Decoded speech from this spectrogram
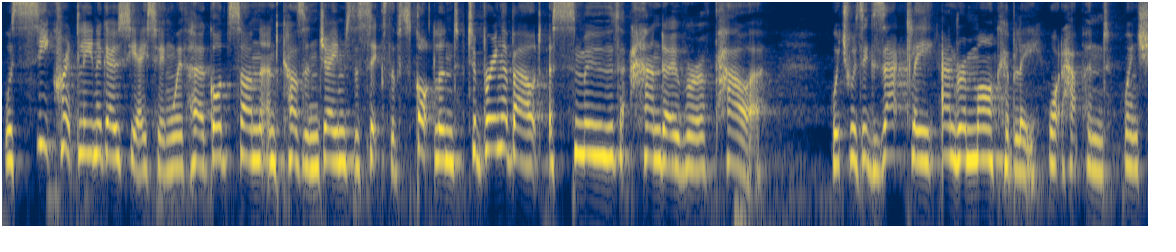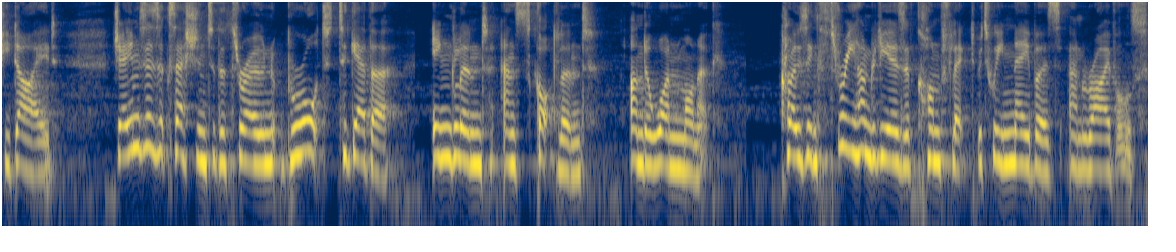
was secretly negotiating with her godson and cousin James VI of Scotland to bring about a smooth handover of power, which was exactly and remarkably what happened when she died. James's accession to the throne brought together England and Scotland under one monarch, closing 300 years of conflict between neighbours and rivals.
